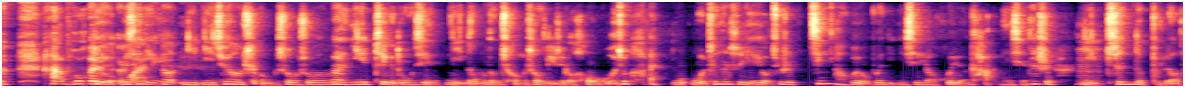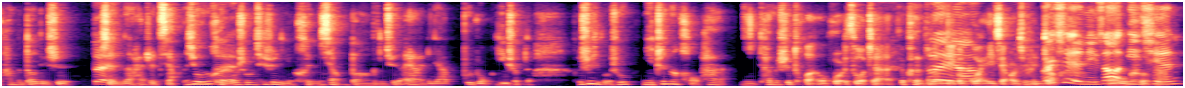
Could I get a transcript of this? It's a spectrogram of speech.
他不会有。而且你要你你就要承受说，万一这个东西你能不能承受你这个后果？就哎，我我真的是也有，就是经常会有问你一些要会员卡那些，但是你真的不知道他们到底是真的还是假的。就有很多时候，其实你很想帮，你觉得哎呀，人家不容易什么的。可是有的时候，你真的好怕你他们是团伙作战，就可能在哪个拐角，啊、就是你知道。而且你知道以前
